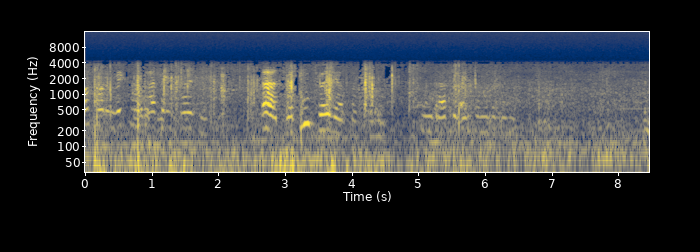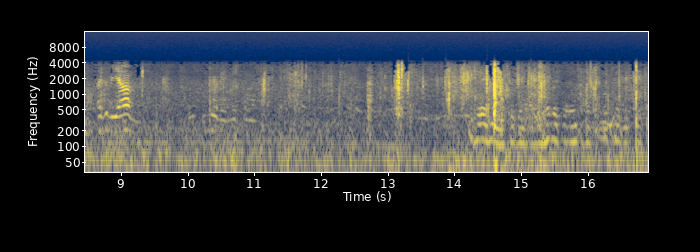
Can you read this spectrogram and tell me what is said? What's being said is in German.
Ausfahrt und Wechsel noch dreiviertel zwölf. Äh, zwei Punkt zwölf ja fast. Und dreiviertel eins haben wir da. Genau. Also ja, das ist ja wenig. Ich rechne nicht so genau. Ich habe jetzt einfach das Flugzeug gekriegt.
